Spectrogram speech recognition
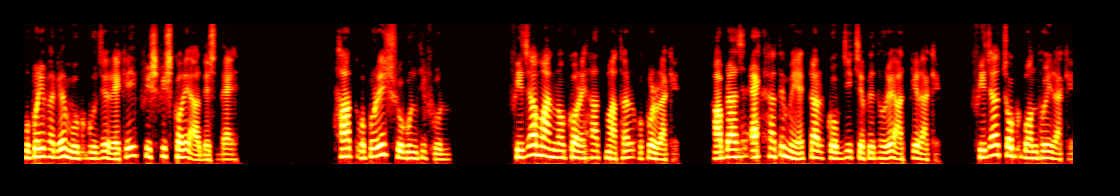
উপরিভাগে মুখ গুজে রেখেই ফিসফিস করে আদেশ দেয়। হাত ওপরে সুগন্ধি ফুল। ফিজা মান্য করে হাত মাথার ওপর রাখে। আবরাজ এক হাতে মেয়েটার কবজি চেপে ধরে আটকে রাখে। ফিজা চোখ বন্ধই রাখে।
